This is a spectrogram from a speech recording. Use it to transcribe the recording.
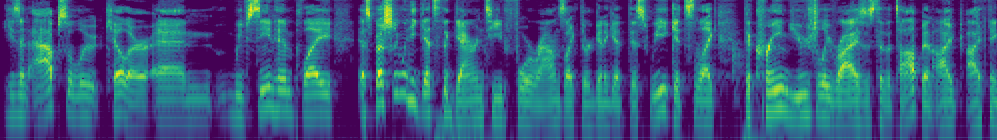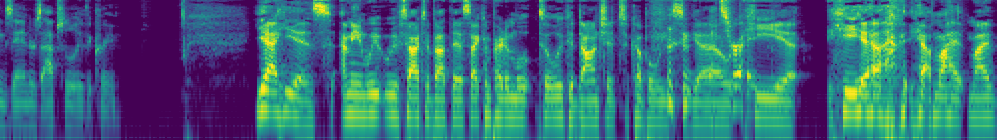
He's an absolute killer, and we've seen him play, especially when he gets the guaranteed four rounds like they're going to get this week. It's like the cream usually rises to the top, and I I think Xander's absolutely the cream. Yeah, he is. I mean, we we've talked about this. I compared him to Luka Doncic a couple weeks ago. That's right. He uh, he uh, yeah, my my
